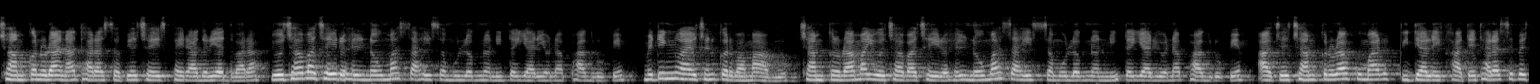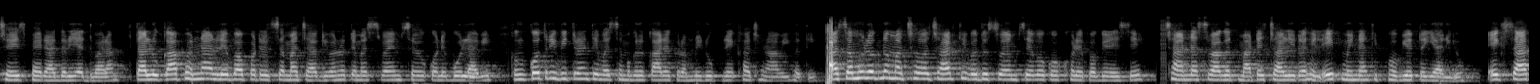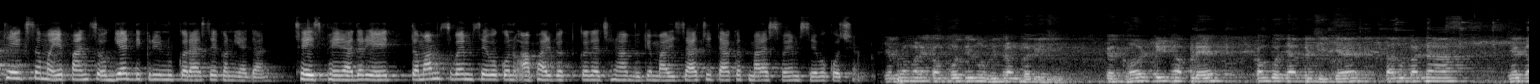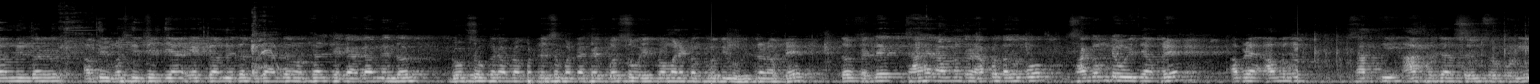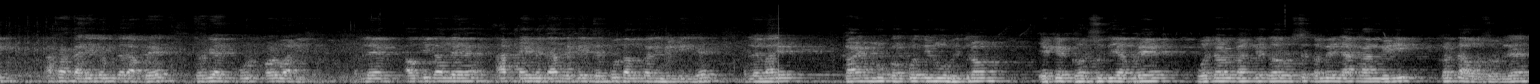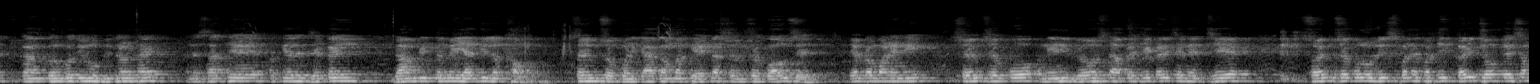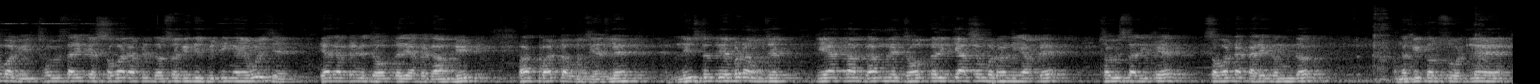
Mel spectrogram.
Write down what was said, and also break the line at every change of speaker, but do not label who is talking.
જામકંડોળાના ધારાસભ્ય જયેશભાઈ રાદડિયા દ્વારા યોજાવા જઈ રહેલ નવમા શાહી સમૂહ લગ્નની તૈયારીઓના ભાગરૂપે મિટિંગનું આયોજન કરવામાં આવ્યું. જામકનોડામાં યોજાવા જઈ રહેલ નવમા શાહી સમૂહ લગ્નની તૈયારીઓના ભાગરૂપે આજે જામકનોડા કુમાર વિદ્યાલય ખાતે ધારાસભ્ય જયેશભાઈ રાદડિયા દ્વારા તાલુકાભરના લેવા પટેલ સમાજ આગેવાનો તેમજ સ્વયંસેવકોને બોલાવી કંકોત્રી વિતરણ તેમજ સમગ્ર કાર્યક્રમની રૂપરેખા જણાવી હતી. આ સમૂહ લગ્નમાં છ હજારથી વધુ સ્વયંસેવકો ખડે પગે રહેશે. છાણના સ્વાગત માટે ચાલી રહેલ એક મહિનાથી ભવ્ય તૈયારીઓ એક સાથે એક સમયે પાંચસો અગિયાર દીકરીનું કરાશે કન્યાદાન. જયેશ રાદડિયાએ તમામ સ્વયંસેવકોનો આભાર વ્યક્ત કરતા જણાવ્યું કે મારી સાચી તાકાત મારા સ્વયંસેવકો છે.
જે પ્રમાણે કંકોત્રીનું વિતરણ કર્યું છે કે ઘર દીઠ આપણે કંકોત્રી આપી છીએ કે તાલુકાના જે ગામની અંદર આપણી વસ્તી છે ત્યાં એક ગામની અંદર બધા આગળનો ખ્યાલ છે કે આ ગામની અંદર દોઢસો ઘર આપણા પટેલ સમાજના છે, બસો એ પ્રમાણે કંકોત્રીનું વિતરણ આપણે દસ એટલે જાહેર આમંત્રણ આખો તાલુકો સાગમટે હોય ત્યાં આપણે આપણે આમંત્રણ સાતથી આઠ હજાર સ્વયંસેવકોની આખા કાર્યક્રમ અંદર આપણે જરૂરિયાત પડવાની છે. એટલે આવતીકાલે આ ટાઈમે ચાર વાગે જંતુ તાલુકાની મિટિંગ છે. એટલે મારે કાર્ડનું, કંકોત્રીનું વિતરણ, એક એક ઘર સુધી આપણે પહોંચાડો, કારણ કે દર વર્ષે તમે જ આ કામગીરી કરતા હો છો. એટલે કામ કંકોત્રીનું વિતરણ થાય અને સાથે અત્યારે જે કંઈ ગામની તમે યાદી લખાવો સ્વયંસેવકોની, કે આ ગામમાંથી એટલા સ્વયંસેવકો આવશે એ પ્રમાણેની સ્વયંસેવકો અને એની વ્યવસ્થા આપણે જે કરી છે ને જે સ્વયંસેવકોનું લિસ્ટ બને પછી કઈ જવાબદારી સંભાળવી, છવ્વીસ તારીખે સવારે આપણી દસ વાગ્યાથી મિટિંગ અહીંયા હોય છે, ત્યારે આપણે એને જવાબદારી આપણે ગામ દીઠ ભાગ પાડતા હોય છે એટલે લિસ્ટ અત્યારે બનાવવું છે ક્યાં તાર ગામને જવાબદારી ક્યાં સંભાળવાની આપણે છવ્વીસ તારીખે સવારના કાર્યક્રમ અંદર નક્કી કરશું. એટલે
